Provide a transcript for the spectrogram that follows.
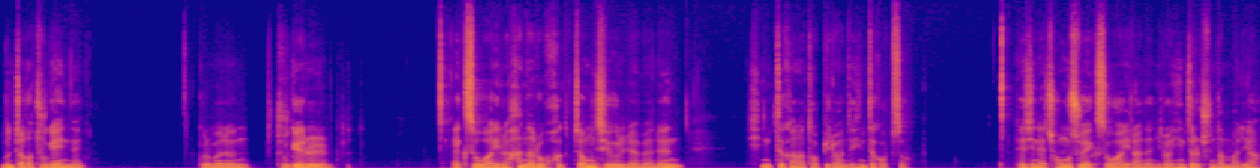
문자가 두 개 있네. 그러면은 두 개를 x, y를 하나로 확정 지으려면은 힌트가 하나 더 필요한데 힌트가 없어. 대신에 정수 x, y라는 이런 힌트를 준단 말이야.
